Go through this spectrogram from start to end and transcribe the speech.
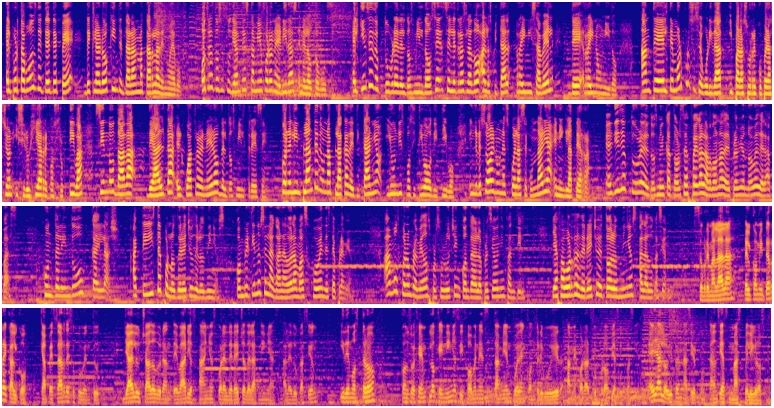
El portavoz de TTP declaró que intentarán matarla de nuevo. Otras dos estudiantes también fueron heridas en el autobús. El 15 de octubre del 2012 se le trasladó al hospital Reina Isabel de Reino Unido. Ante el temor por su seguridad y para su recuperación y cirugía reconstructiva, siendo dada de alta el 4 de enero del 2013 con el implante de una placa de titanio y un dispositivo auditivo. Ingresó en una escuela secundaria en Inglaterra. El 10 de octubre del 2014 fue galardona del Premio Nobel de la Paz, junto al hindú Kailash, activista por los derechos de los niños, convirtiéndose en la ganadora más joven de este premio. Ambos fueron premiados por su lucha en contra de la opresión infantil y a favor del derecho de todos los niños a la educación. Sobre Malala, el comité recalcó que a pesar de su juventud, ya ha luchado durante varios años por el derecho de las niñas a la educación y demostró con su ejemplo que niños y jóvenes también pueden contribuir a mejorar su propia situación. Ella lo hizo en las circunstancias más peligrosas.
